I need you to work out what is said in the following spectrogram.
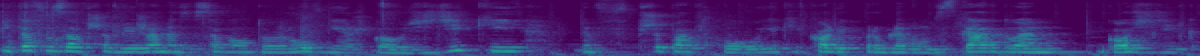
i to, co zawsze bierzemy ze sobą, to również goździki. W przypadku jakichkolwiek problemów z gardłem, goździk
